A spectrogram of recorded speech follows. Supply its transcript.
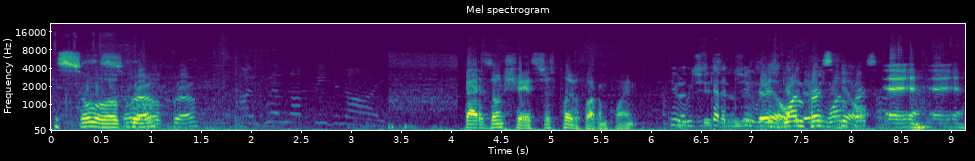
He's solo up, bro. bro. Guys, don't chase. Just play the fucking point. Dude, we just got a two. There's kill. one There's person. one One kill. person. Yeah, yeah, yeah, yeah.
